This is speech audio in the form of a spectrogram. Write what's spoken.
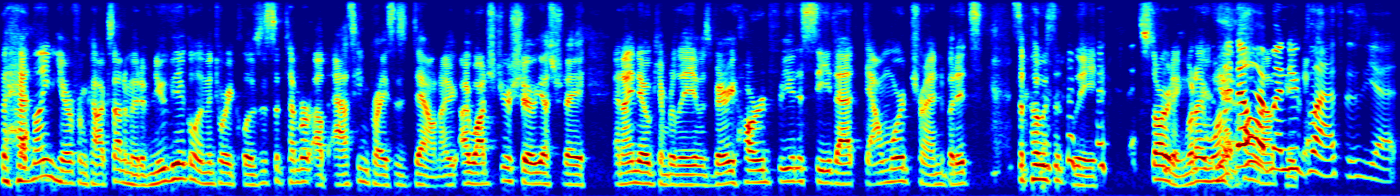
The headline here from Cox Automotive new vehicle inventory closes September up, asking prices down. I, I watched your show yesterday, and I know, Kimberly, it was very hard for you to see that downward trend, but it's supposedly starting. What I want I don't have my new glasses yet.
